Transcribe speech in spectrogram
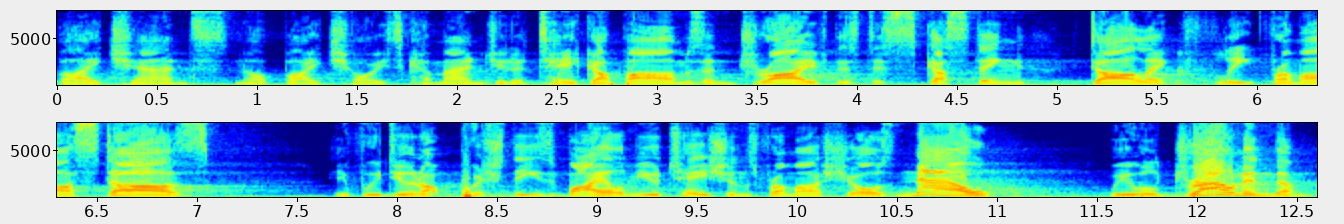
by chance, not by choice, command you to take up arms and drive this disgusting Dalek fleet from our stars. If we do not push these vile mutations from our shores now, we will drown in them.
